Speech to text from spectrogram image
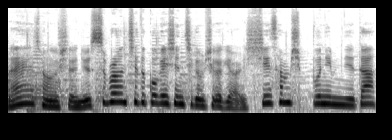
네, 정용실의 뉴스 브런치 듣고 계신 지금 시각 10시 30분입니다.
